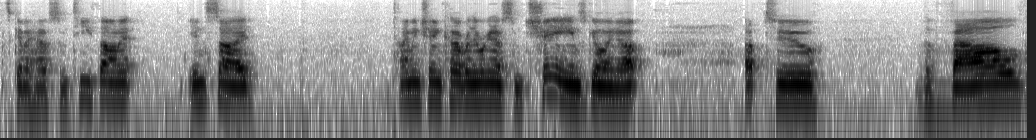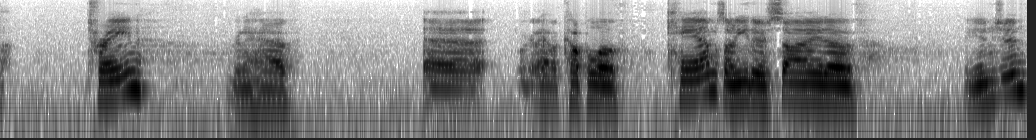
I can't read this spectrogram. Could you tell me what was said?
It's going to have some teeth on it inside timing chain cover, and then we're going to have some chains going up, up to the valve train. We're going to have uh, we're going to have a couple of cams on either side of the engine.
